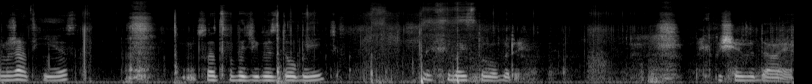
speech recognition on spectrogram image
on rzadki jest. Więc łatwo będzie go zdobyć. Ale chyba jest dobry. Tak mi się wydaje,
